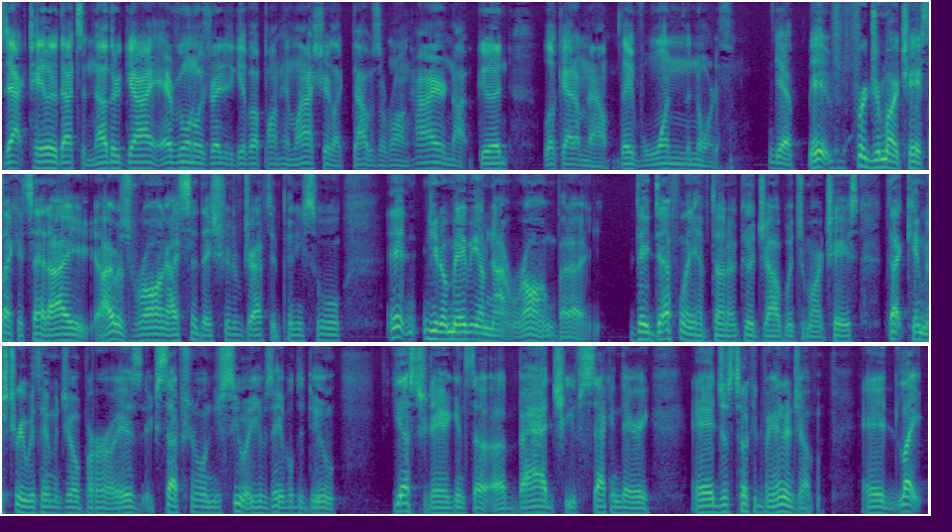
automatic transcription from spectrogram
Zac Taylor, that's another guy. Everyone was ready to give up on him last year. Like that was a wrong hire, not good. Look at them now. They've won the North. Yeah, it, for Ja'Marr Chase, like I said, I I was wrong. I said they should have drafted Penei Sewell. It, you know, maybe I'm not wrong, but I, they definitely have done a good job with Ja'Marr Chase. That chemistry with him and Joe Burrow is exceptional, and you see what he was able to do yesterday against a, a bad Chiefs secondary. It just took advantage of them. Like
